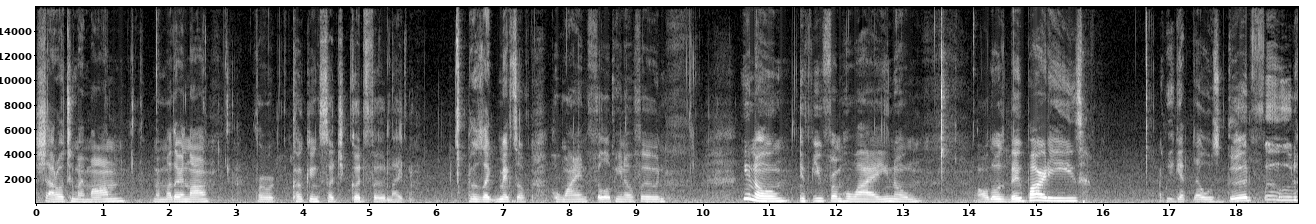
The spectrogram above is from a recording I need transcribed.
shout out to my mom, my mother in law, for cooking such good food. Like, it was like mix of Hawaiian Filipino food you know, if you from Hawaii, you know, all those big parties, we get those good food.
